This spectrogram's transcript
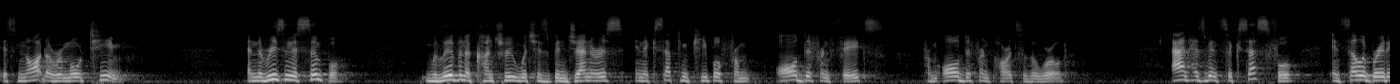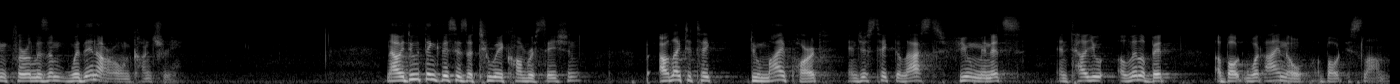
It's not a remote team. And the reason is simple. We live in a country which has been generous in accepting people from all different faiths, from all different parts of the world, and has been successful in celebrating pluralism within our own country. Now, I do think this is a two way conversation, but I would like to take, do my part and just take the last few minutes and tell you a little bit about what I know about Islam.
